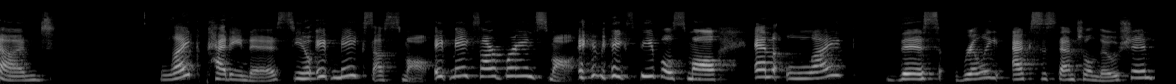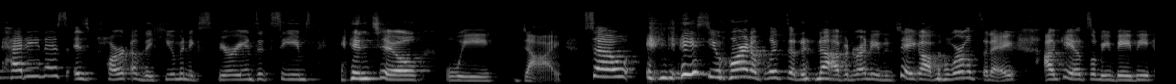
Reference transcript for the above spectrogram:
And like pettiness, you know, it makes us small. It makes our brain small. It makes people small. And like this really existential notion, pettiness is part of the human experience, it seems, until we die. So, in case you aren't uplifted enough and ready to take on the world today on Cancel Me Baby,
